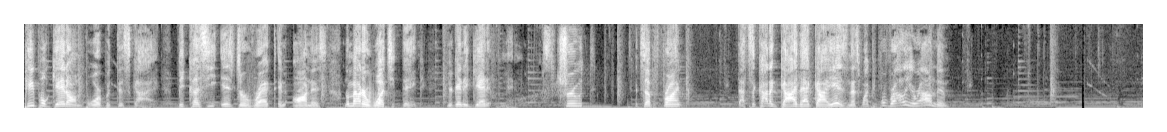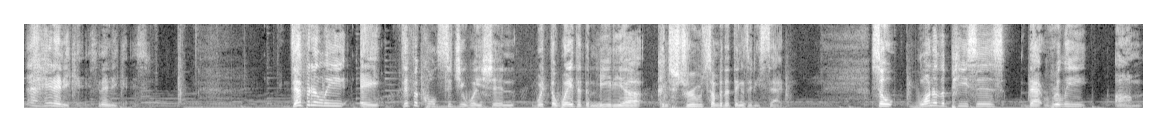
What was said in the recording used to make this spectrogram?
People get on board with this guy because he is direct and honest. No matter what you think, you're going to get it from him. It's truth, it's upfront. That's the kind of guy that guy is, and that's why people rally around him. Eh, in any case, in any case, definitely a difficult situation with the way that the media construed some of the things that he said. So one of the pieces that really um,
